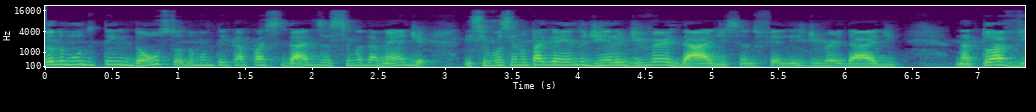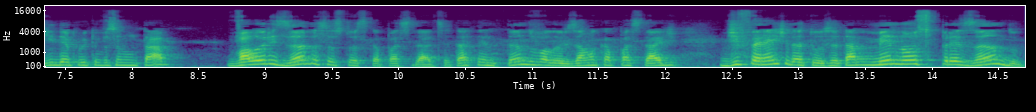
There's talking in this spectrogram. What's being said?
Todo mundo tem dons, todo mundo tem capacidades acima da média. E se você não está ganhando dinheiro de verdade, sendo feliz de verdade na tua vida, é porque você não está valorizando essas tuas capacidades. Você está tentando valorizar uma capacidade diferente da tua. Você está menosprezando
